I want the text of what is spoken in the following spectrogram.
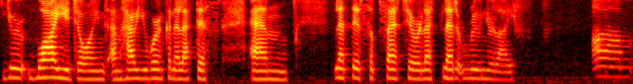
your why you joined and how you weren't going to let this um, let this upset you or let let it ruin your life. Um,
